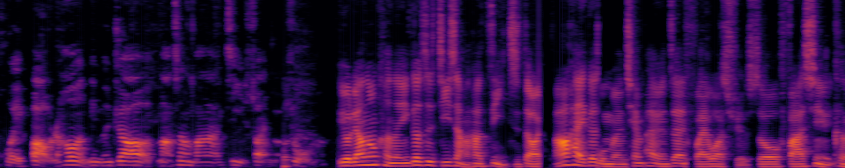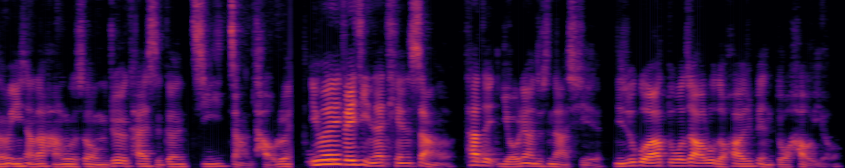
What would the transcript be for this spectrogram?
回报，然后你们就要马上帮他计算做嘛。有两种可能，一个是机长他自己知道。然后还有一个，我们签派员在 FlyWatch 的时候发现可能会影响到航路的时候，我们就会开始跟机长讨论。因为飞机已经在天上了，它的油量就是那些。你如果要多绕路的话，就变成多耗油。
